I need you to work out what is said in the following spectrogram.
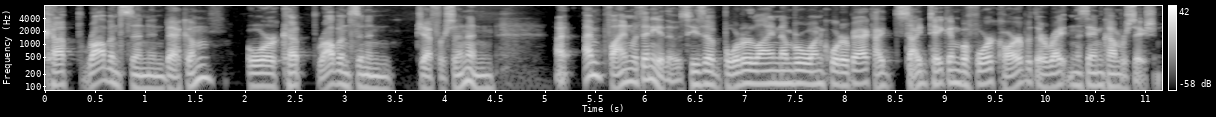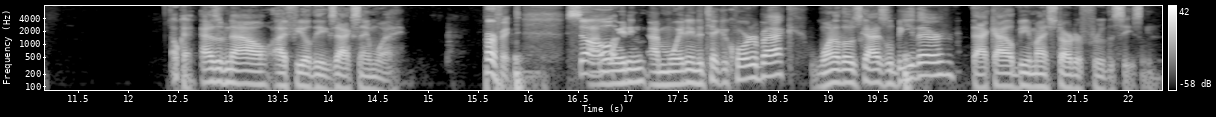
Kupp, Robinson, and Beckham, or Kupp, Robinson, and Jefferson. And I, I'm fine with any of those. He's a borderline number one quarterback. I'd, I'd take him before Carr, but they're right in the same conversation. Okay. As of now, I feel the exact same way. Perfect. So I'm waiting. I'm waiting to take a quarterback. One of those guys will be there. That guy will be my starter for the season.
